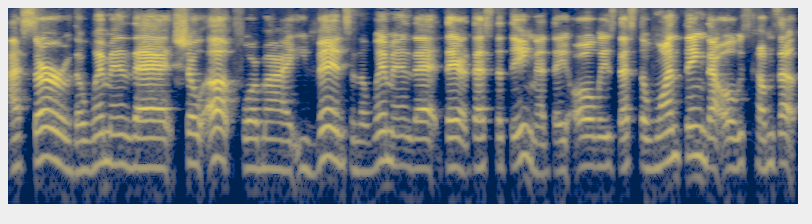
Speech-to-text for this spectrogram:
I serve, the women that show up for my events and the women that they're that's the thing that they always that's the one thing that always comes up.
